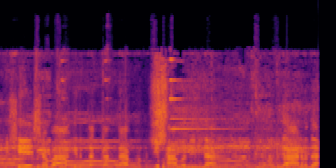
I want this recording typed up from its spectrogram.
ವಿಶೇಷವಾಗಿರ್ತಕ್ಕಂತಹ ಭಕ್ತಿಭಾವದಿಂದ ಬಂಗಾರದ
